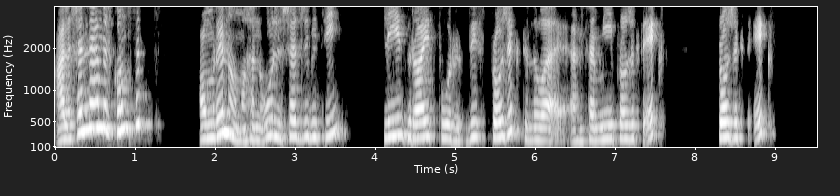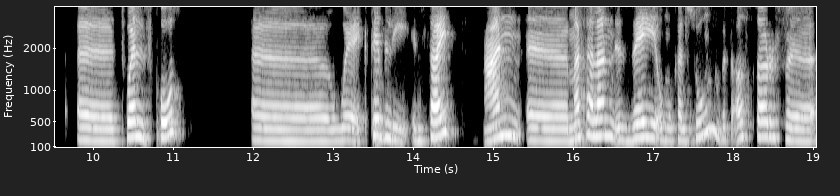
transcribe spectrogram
علشان نعمل concept عمرنا ما هنقول لChatGPT please write for this project اللي هو هنسميه X، project X آآ 12 posts آآ واكتب لي insight عن آآ مثلًا إزاي أم كلثوم بتأثّر في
